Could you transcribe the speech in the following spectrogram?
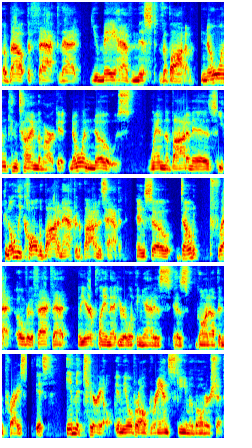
about the fact that you may have missed the bottom. No one can time the market, no one knows when the bottom is. You can only call the bottom after the bottom has happened. And so don't fret over the fact that the airplane that you're looking at is has gone up in price. It's immaterial in the overall grand scheme of ownership.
